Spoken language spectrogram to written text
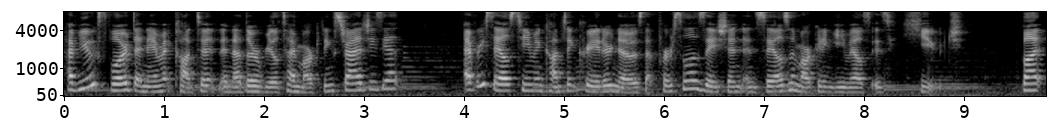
Have you explored dynamic content and other real time marketing strategies yet? Every sales team and content creator knows that personalization in sales and marketing emails is huge. But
